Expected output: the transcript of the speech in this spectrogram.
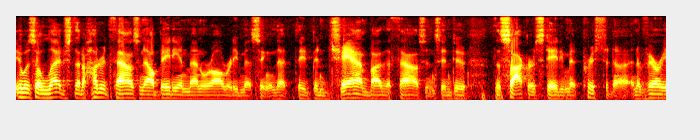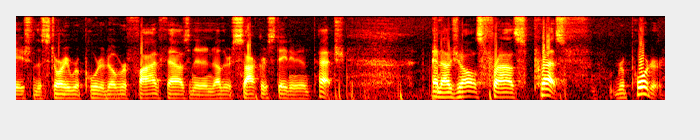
it was alleged that 100,000 Albanian men were already missing, that they'd been jammed by the thousands into the soccer stadium at Pristina. And a variation of the story reported over 5,000 in another soccer stadium in Pech. An Agence France Presse reporter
